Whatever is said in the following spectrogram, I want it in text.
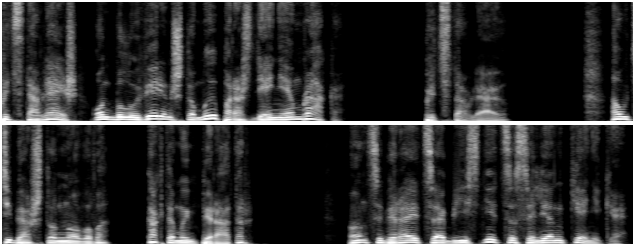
Представляешь, он был уверен, что мы порождение мрака». «Представляю». «А у тебя что нового? Как там император?» «Он собирается объясниться с Элен Кеннике.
